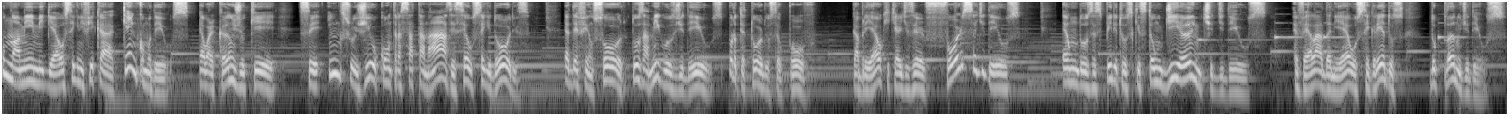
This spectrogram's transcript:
o nome Miguel significa quem como Deus. É o arcanjo que se insurgiu contra Satanás e seus seguidores. É defensor dos amigos de Deus, protetor do seu povo. Gabriel, que quer dizer força de Deus, é um dos espíritos que estão diante de Deus. Revela a Daniel os segredos do plano de Deus.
